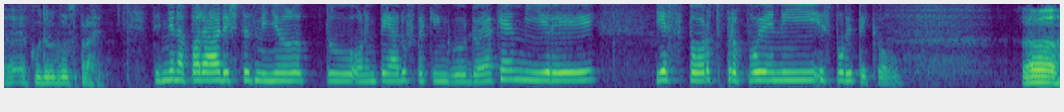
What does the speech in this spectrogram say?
eh, jako kdyby byl z Prahy. Teď mě napadá, když jste zmínil tu olympiádu v Pekingu, do jaké míry je sport propojený i s politikou? Uh,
